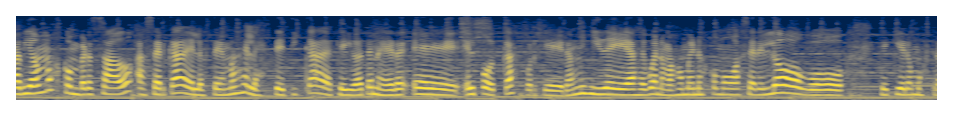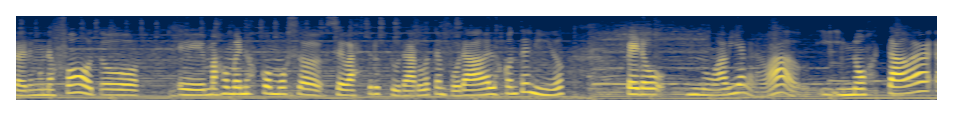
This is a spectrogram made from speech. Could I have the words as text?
habíamos conversado acerca de los temas de la estética que iba a tener eh, el podcast, porque eran mis ideas de, bueno, más o menos cómo va a ser el logo, qué quiero mostrar en una foto, eh, más o menos cómo se, va a estructurar la temporada de los contenidos, pero no había grabado y, no estaba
